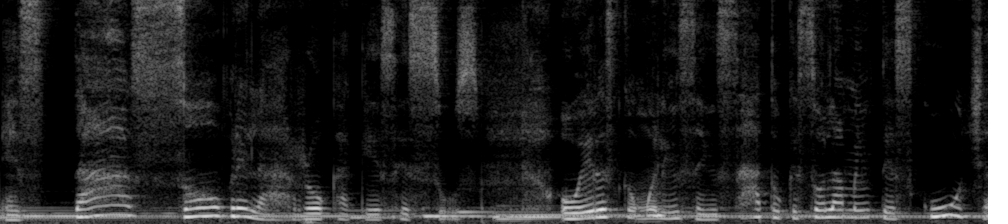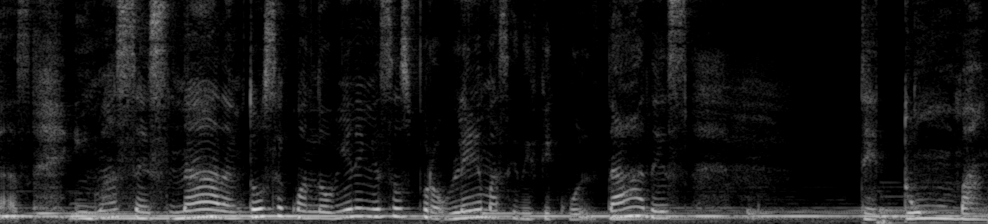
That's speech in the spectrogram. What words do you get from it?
está sobre la roca que es Jesús? ¿O eres como el insensato que solamente escuchas y no haces nada. Entonces cuando vienen esos problemas y dificultades, te tumban.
